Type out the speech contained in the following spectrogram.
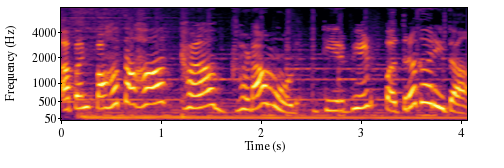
आपण पाहत आहात ठळक घडामोड निर्भीड पत्रकारिता.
